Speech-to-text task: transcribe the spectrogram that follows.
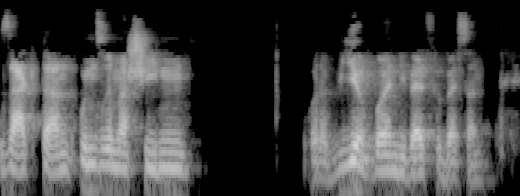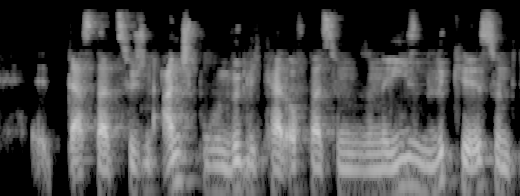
sagt dann, unsere Maschinen oder wir wollen die Welt verbessern. Äh, dass da zwischen Anspruch und Wirklichkeit oftmals so, so eine riesen Lücke ist und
